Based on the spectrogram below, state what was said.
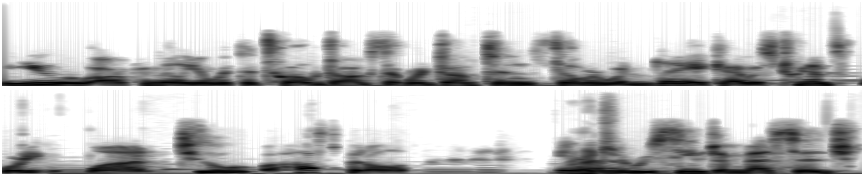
you are familiar with the 12 dogs that were dumped in Silverwood Lake. I was transporting one to a hospital and Right. received a message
